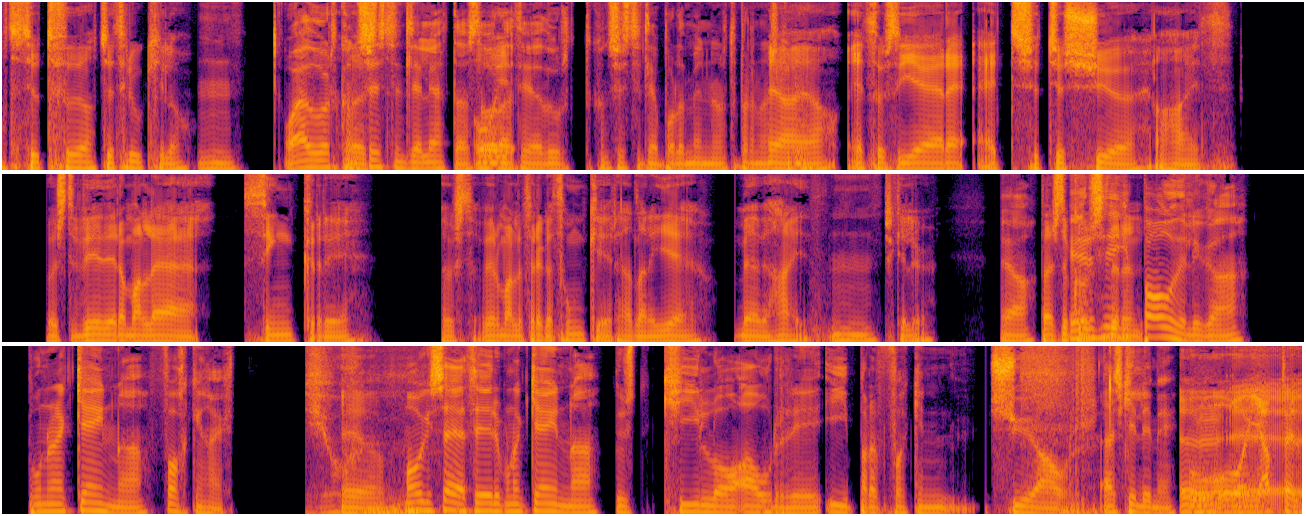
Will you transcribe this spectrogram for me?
82-83 kíló. Mhm. Og ef þú ert consistently að leta þá er það því að þú ert consistently að borða minna Já, já, en þú veist, ég er 1.77 á hæð. Þú veist, við erum alveg þingri Þú veist, við erum alveg frekar þungir allan ég með við hæð, Mhm. skiljur Eru þið ekki báði líka búin að geina fucking hægt Jú. Má ekki segja að þið eru búin að geina veist, kíló ári í bara fucking sjö ár eða skiljið mig og, og Uh, jafnvel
